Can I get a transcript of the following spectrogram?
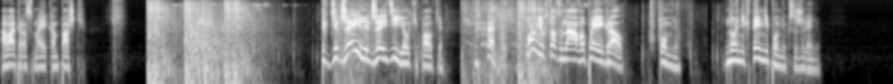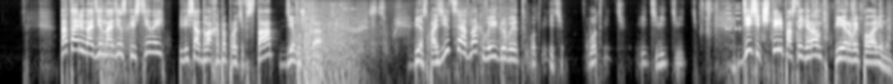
авапера с моей компашки. Так диджей или JD, елки-палки? Помню, кто-то на АВП играл. Помню. Но никнейм не помню, к сожалению. Татарин один на один с Кристиной. 52 хп против 100. Девушка без позиции, однако выигрывает. Вот видите. Вот видите. Видите, видите, видите. 10-4, последний раунд первой половины.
